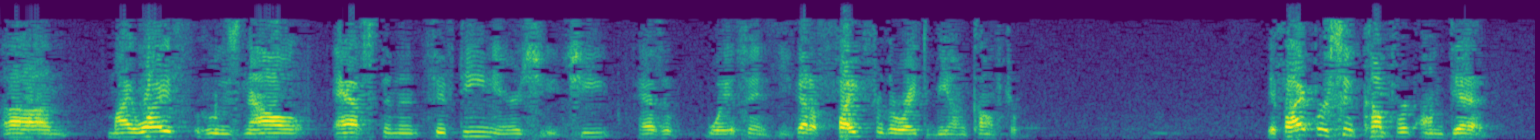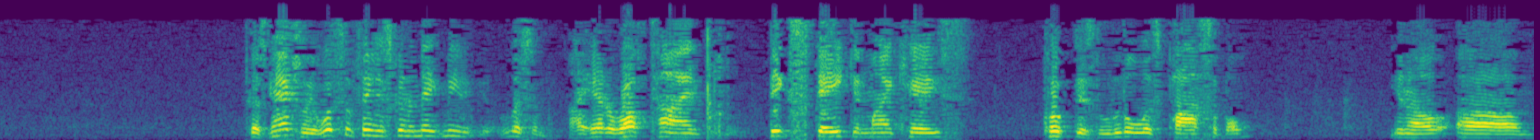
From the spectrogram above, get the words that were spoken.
Um, my wife, who's now abstinent 15 years, she, she has a way of saying, you've got to fight for the right to be uncomfortable. If I pursue comfort, I'm dead. Because naturally, what's the thing that's going to make me listen? I had a rough time. Big steak in my case, cooked as little as possible. You know, um,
